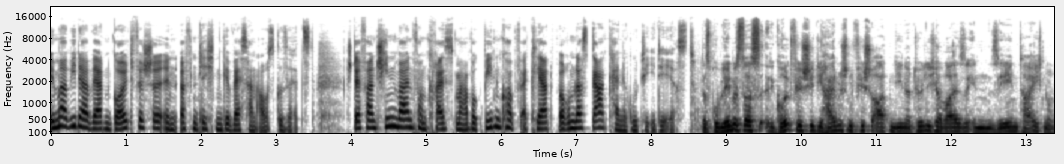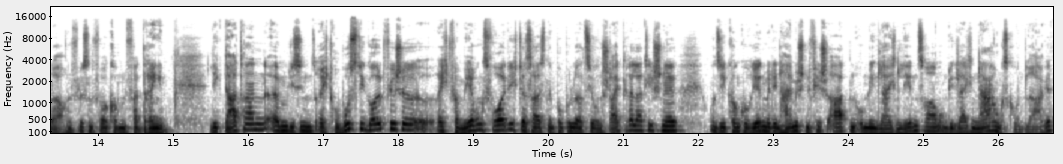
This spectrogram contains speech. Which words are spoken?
Immer wieder werden Goldfische in öffentlichen Gewässern ausgesetzt. Stefan Schienbein vom Kreis Marburg-Biedenkopf erklärt, warum das gar keine gute Idee ist. Das Problem ist, dass Goldfische die heimischen Fischarten, die natürlicherweise in Seen, Teichen oder auch in Flüssen vorkommen, verdrängen. Liegt daran, ähm, die sind recht robust, die Goldfische, recht vermehrungsfreudig, das heißt, eine Population steigt relativ schnell und sie konkurrieren mit den heimischen Fischarten um den gleichen Lebensraum, um die gleiche Nahrungsgrundlage.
